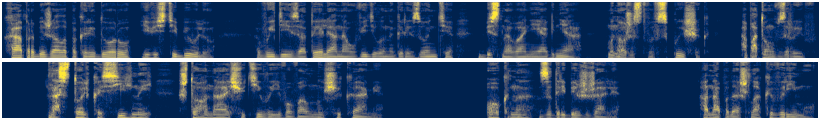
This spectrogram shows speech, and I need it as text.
Ха пробежала по коридору и вестибюлю. Выйдя из отеля, она увидела на горизонте беснование огня, множество вспышек, а потом взрыв. Настолько сильный, что она ощутила его волну щеками. Окна задребезжали. Она подошла к Эвриму.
